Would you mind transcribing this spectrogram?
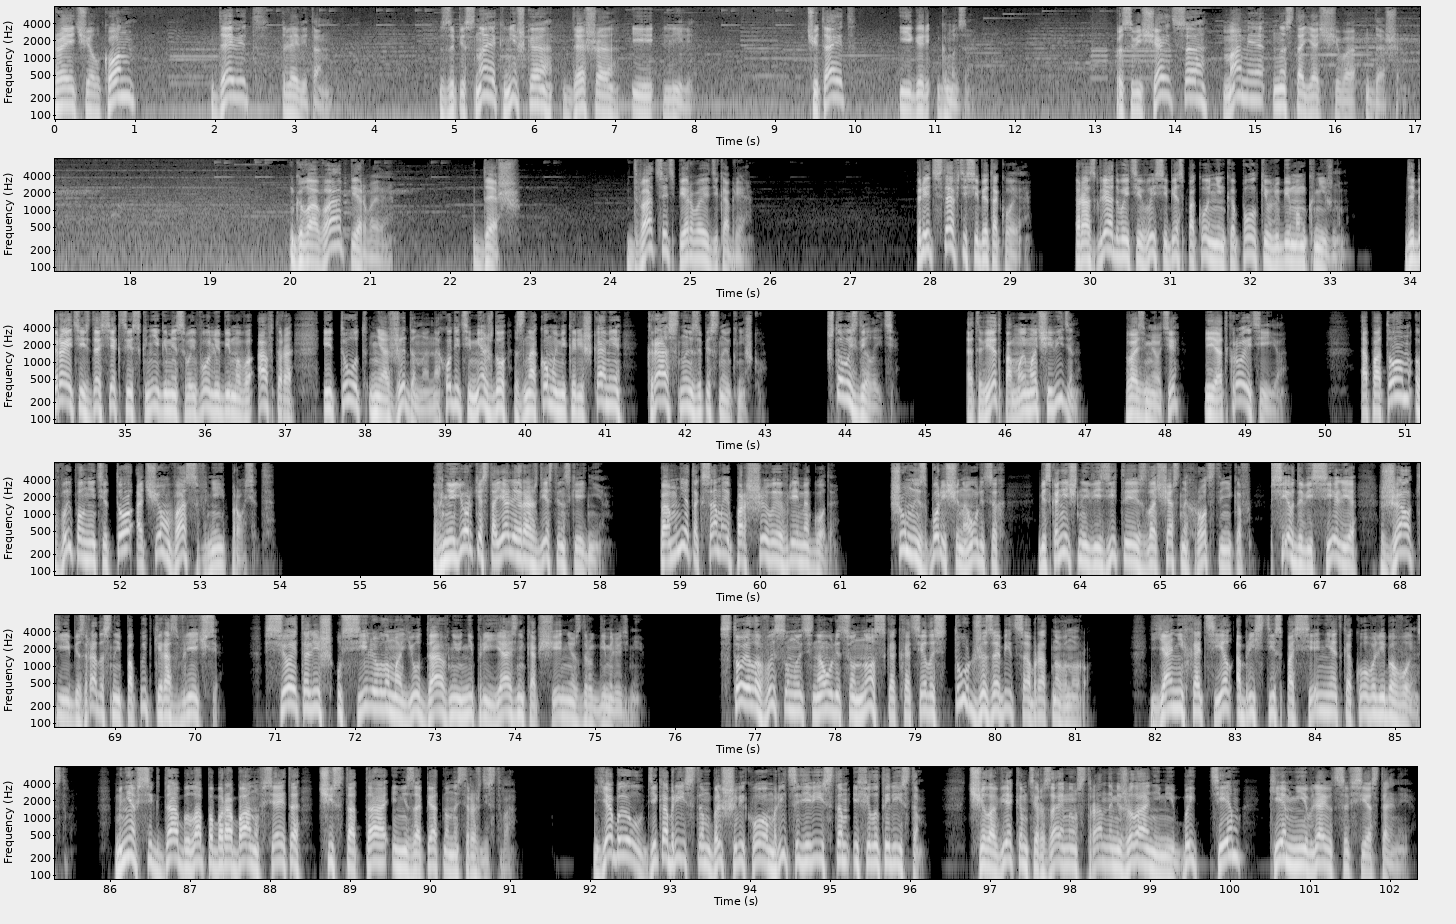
Рэйчел Кон, Дэвид Левитан. Записная книжка Дэша и Лили. Читает Игорь Гмыза. Посвящается маме настоящего Дэша. Глава первая. Дэш. 21 декабря. Представьте себе такое. Разглядываете вы себе спокойненько полки в любимом книжном. Добираетесь до секции с книгами своего любимого автора, и тут, неожиданно, находите между знакомыми корешками красную записную книжку. Что вы сделаете? Ответ, по-моему, очевиден. Возьмете и откроете ее. А потом выполните то, о чем вас в ней просят. В Нью-Йорке стояли рождественские дни. По мне, так самое паршивое время года. Шумные сборища на улицах, бесконечные визиты злосчастных родственников, псевдовеселье, жалкие и безрадостные попытки развлечься. Все это лишь усиливало мою давнюю неприязнь к общению с другими людьми. Стоило высунуть на улицу нос, как хотелось тут же забиться обратно в нору. Я не хотел обрести спасение от какого-либо воинства. Мне всегда была по барабану вся эта чистота и незапятнанность Рождества. Я был декабристом, большевиком, рецидивистом и филателистом, человеком, терзаемым странными желаниями быть тем, кем не являются все остальные.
